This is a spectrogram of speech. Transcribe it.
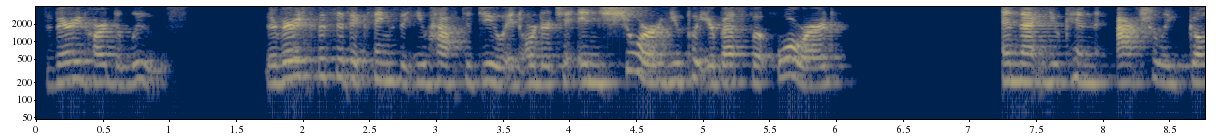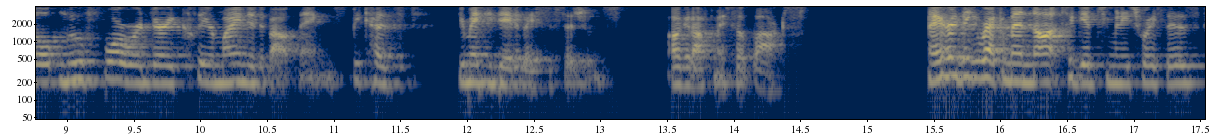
it's very hard to lose. There are very specific things that you have to do in order to ensure you put your best foot forward and that you can actually go move forward very clear-minded about things because you're making database decisions. I'll get off my soapbox. I heard that you recommend not to give too many choices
